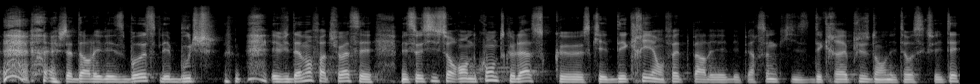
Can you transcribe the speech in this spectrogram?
J'adore les lesbos, les butch, évidemment. Enfin, tu vois, c'est, mais c'est aussi se rendre compte que là, ce que, ce qui est décrit, en fait, par les, les personnes qui se décriraient plus dans l'hétérosexualité,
